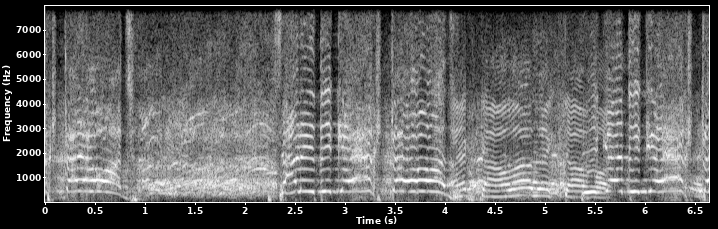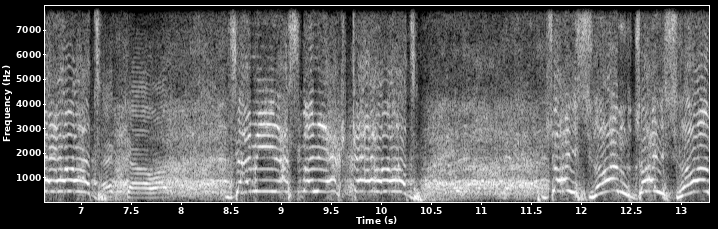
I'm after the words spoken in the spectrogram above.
একটাই আওয়াজ। চারিদিকে একটাই আওয়াজ। একটা আওয়াজ একটা আওয়াজ। দিকে দিকে একটাই আওয়াজ। একটা আওয়াজ। জমিন আসমানে একটাই আওয়াজ। জয় ইসলাম জয় ইসলাম।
